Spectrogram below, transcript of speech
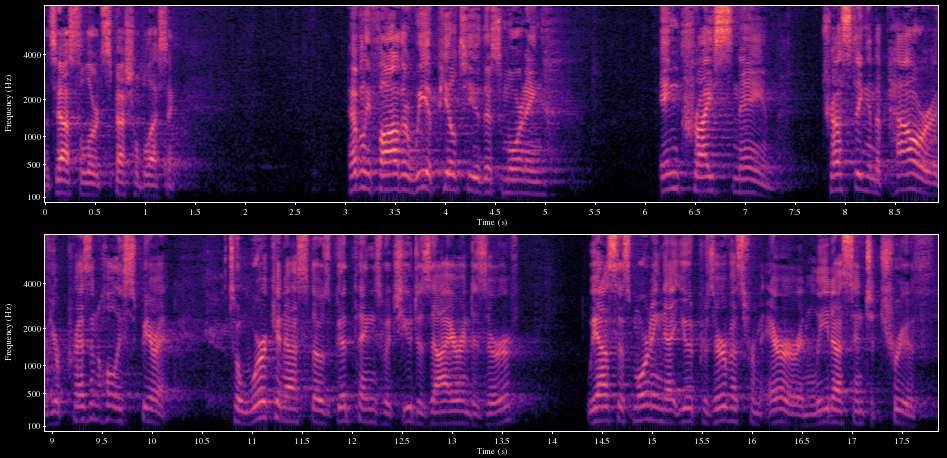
Let's ask the Lord's special blessing. Heavenly Father, we appeal to you this morning in Christ's name, trusting in the power of your present Holy Spirit to work in us those good things which you desire and deserve. We ask this morning that you would preserve us from error and lead us into truth.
